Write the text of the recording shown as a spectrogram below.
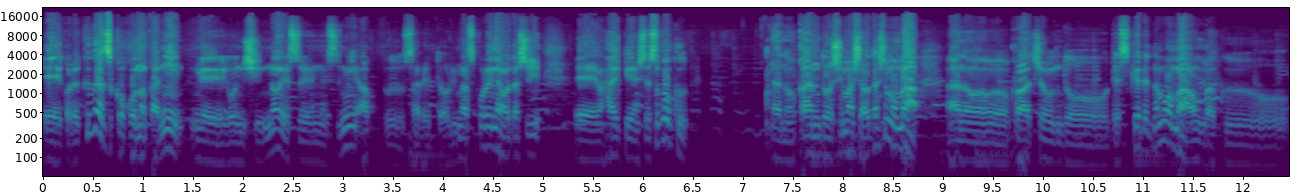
えー、これ9月9日に、えー、ご自身の SNS にアップされております。これね、私、えー、拝見してすごくあの、感動しました。私もまあ、あの、河内音頭ですけれども、まあ音楽を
